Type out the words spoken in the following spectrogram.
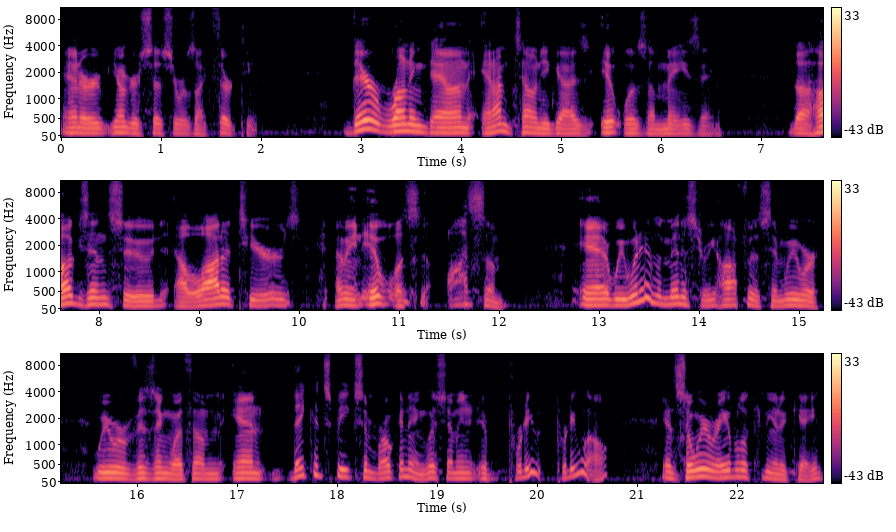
and her younger sister was like thirteen. They're running down, and I'm telling you guys, it was amazing. The hugs ensued, a lot of tears. I mean, it was awesome. And we went into the ministry office, and we were we were visiting with them, and they could speak some broken English. I mean, pretty pretty well, and so we were able to communicate.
